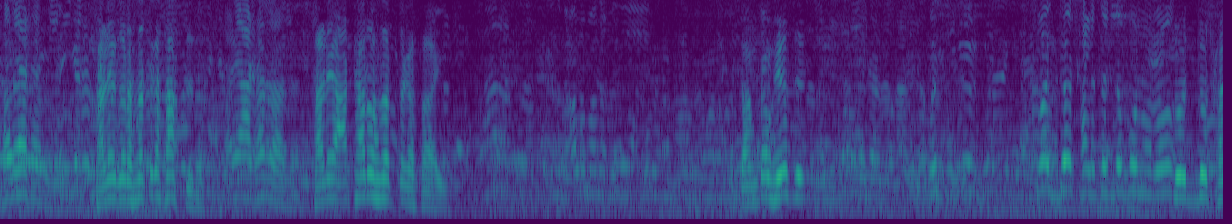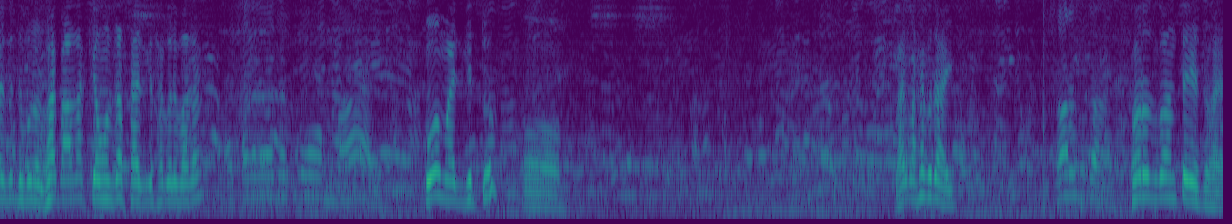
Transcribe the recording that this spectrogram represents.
সাড়ে আঠারো সাড়ে এগারো হাজার টাকা চাচ্ছেন? সাড়ে আঠারো হাজার সাড়ে আঠারো হাজার টাকা চাই। দামটাও হয়েছে। চোদ্দ সাড়ে চোদ্দ পনেরো। চোদ্দ সাড়ে চোদ্দ পনেরো ভাই বাজার কেমন যাচ্ছে আজকে ছাগলের বাজার? সাগরের বাজার কম ভাই কম আজকে একটু। ও। ভাই বাসা কোথায়? সরজগঞ্জ। সরোজগঞ্জ থেকে এসে ভাই।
